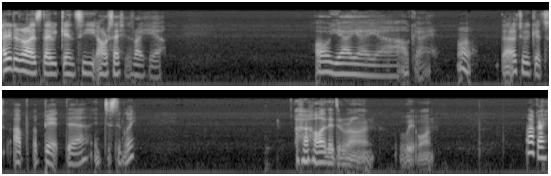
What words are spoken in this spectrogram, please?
I didn't realize that we can see our sessions right here. Oh yeah, yeah, yeah. Okay. Oh, that actually gets up a bit there, interestingly. A holiday to run with one. Okay.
